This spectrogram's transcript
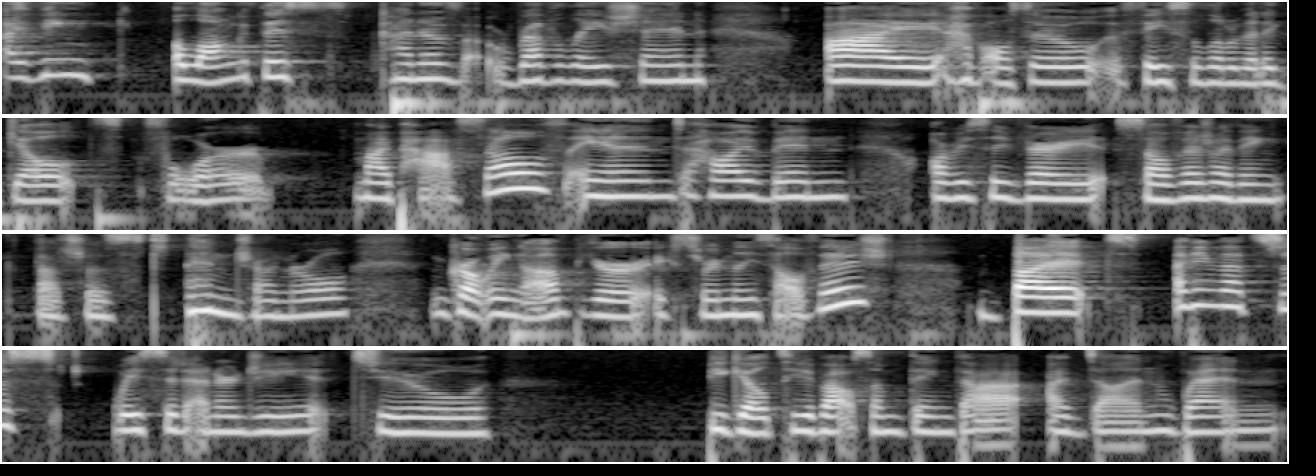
I think along with this kind of revelation, I have also faced a little bit of guilt for my past self and how I've been obviously very selfish. I think that's just in general. Growing up, you're extremely selfish, but I think that's just wasted energy to be guilty about something that I've done when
